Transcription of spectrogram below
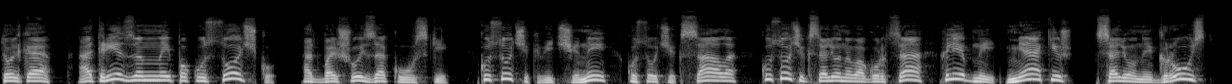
только отрезанной по кусочку от большой закуски, кусочек ветчины, кусочек сала, кусочек соленого огурца, хлебный мякиш, соленый грусть,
